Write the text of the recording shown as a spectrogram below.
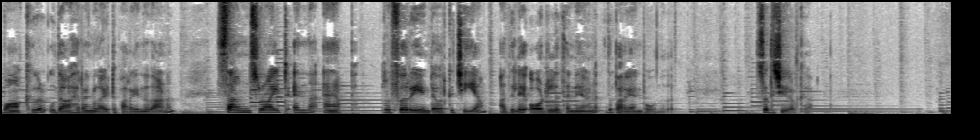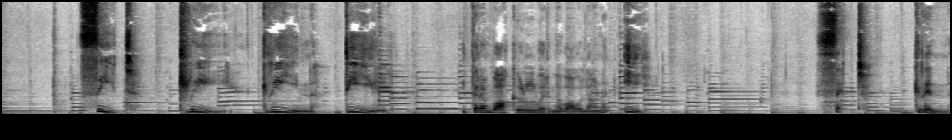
വാക്കുകൾ ഉദാഹരണങ്ങളായിട്ട് പറയുന്നതാണ്. സൗണ്ട്സ് റൈറ്റ് എന്ന ആപ്പ് റിഫർ ചെയ്യേണ്ടവർക്ക് ചെയ്യാം. അതിലെ ഓർഡറിൽ തന്നെയാണ് ഇത് പറയാൻ പോകുന്നത്. ശ്രദ്ധിച്ചു കേൾക്കുക. സീറ്റ് ട്രീ ഗ്രീൻ ഡീൽ ഇത്തരം വാക്കുകളിൽ വരുന്ന വാവലാണ് ഇ set grin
